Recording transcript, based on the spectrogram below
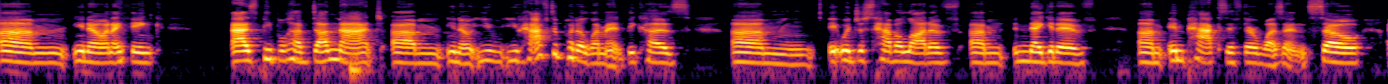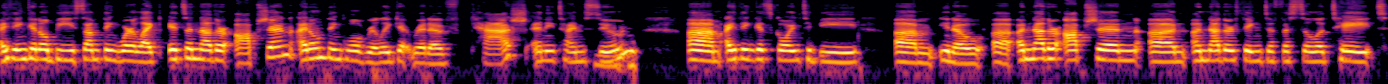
Um, you know, and I think, as people have done that um, you know you you have to put a limit because um, it would just have a lot of um, negative um, impacts if there wasn't. So i think it'll be something where like it's another option. I don't think we'll really get rid of cash anytime soon. Mm-hmm. i think it's going to be um, you know uh, another option uh, another thing to facilitate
